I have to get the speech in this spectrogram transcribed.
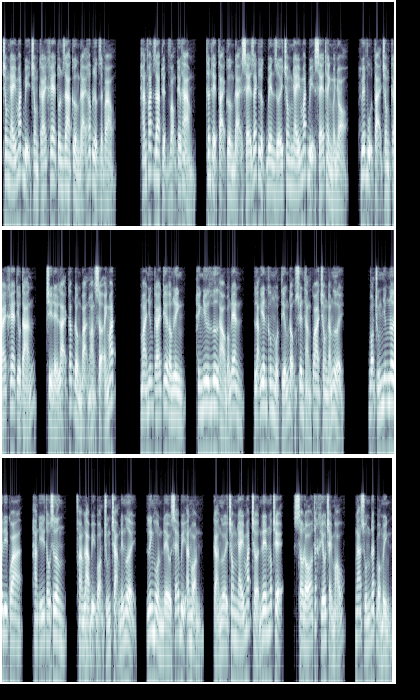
trong nháy mắt bị trong cái khe tuôn ra cường đại hấp lực giật vào. Hắn phát ra tuyệt vọng tiêu thảm, thân thể tại cường đại xé rách lực bên dưới trong nháy mắt bị xé thành mảnh nhỏ, huyết vụ tại trong cái khe tiêu tán, chỉ để lại các đồng bạn hoảng sợ ánh mắt. Mà những cái kia âm linh, hình như hư hảo bóng đen, lặng yên không một tiếng động xuyên thẳng qua trong đám người. Bọn chúng những nơi đi qua, hàn ý thấu xương, phàm là bị bọn chúng chạm đến người, linh hồn đều sẽ bị ăn mòn, cả người trong nháy mắt trở nên ngốc trệ, sau đó thất khiếu chảy máu, ngã xuống đất bỏ mình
